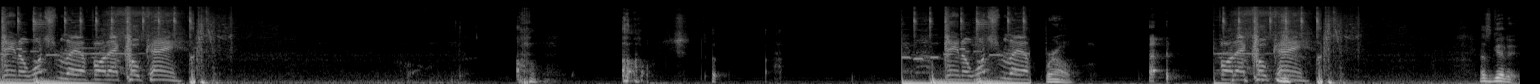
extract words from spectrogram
Dana, won't you lay off all that cocaine. Dana, once you lay bro, all that cocaine. let's get it.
